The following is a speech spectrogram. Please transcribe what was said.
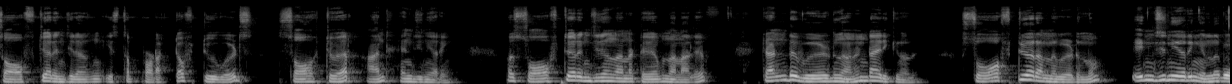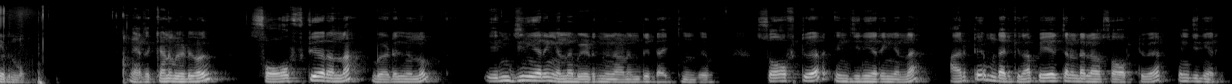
software engineering is the product of two words software and engineering ഇപ്പോൾ സോഫ്റ്റ്വെയർ എഞ്ചിനീയറിംഗ് എന്ന് പറഞ്ഞ ടേം എന്ന് പറഞ്ഞാൽ രണ്ട് വേർഡിൽ നിന്നാണ് ഉണ്ടായിരിക്കുന്നത്. സോഫ്റ്റ്വെയർ എന്ന വേർഡിന്നും എഞ്ചിനീയറിംഗ് എന്ന വേർഡിന്നും ഏതൊക്കെയാണ് വേർഡുകൾ സോഫ്റ്റ്വെയർ എന്ന വേർഡിൽ നിന്നും എഞ്ചിനീയറിംഗ് എന്ന വേർഡിൽ നിന്നാണ് എന്ത് ഉണ്ടായിരിക്കുന്നത് സോഫ്റ്റ്വെയർ എഞ്ചിനീയറിംഗ് എന്ന ഒരു ടേം ഉണ്ടായിരിക്കുന്നത് ആ പേര് തന്നെ ഉണ്ടല്ലോ സോഫ്റ്റ്വെയർ എഞ്ചിനീയറിംഗ്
